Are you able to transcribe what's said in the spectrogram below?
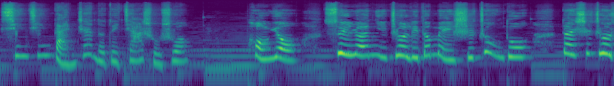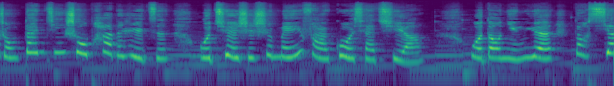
心惊胆战地对家鼠说：“朋友，虽然你这里的美食众多，但是这种担惊受怕的日子，我确实是没法过下去啊！我倒宁愿到乡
